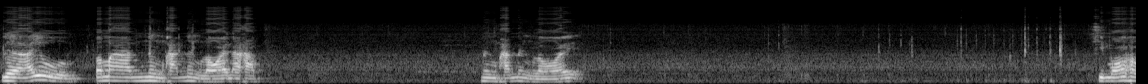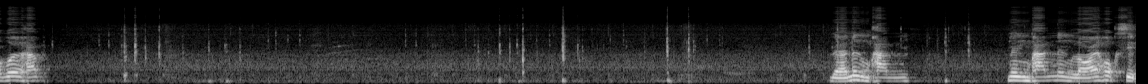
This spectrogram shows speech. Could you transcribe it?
เหลืออยู่ประมาณหนึ่งพันหนึ่งร้อยนะครับหนึ่งพันหนึ่งร้อยคิมอลพาวเวอร์ครับ เหลือหนึ่งพันหนึ่งพันหนึ่งร้อยหกสิบ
